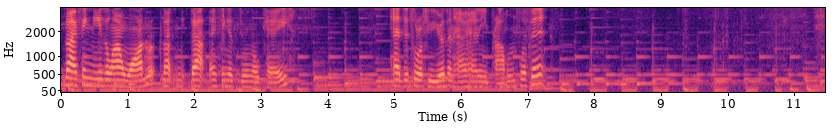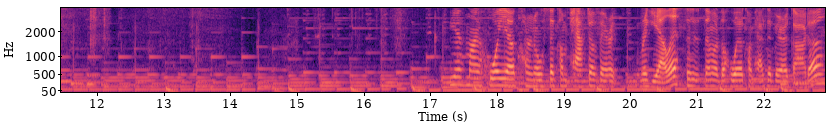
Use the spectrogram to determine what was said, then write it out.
No, I think needs a lot of water. That, that I think is doing okay. Had this for a few years and haven't had any problems with it. Here's my Hoya carnosa compacta regalis. This is similar to the Hoya compacta variegata.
